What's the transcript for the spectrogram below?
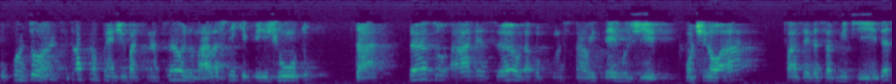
o quanto antes. Então, as campanhas de vacinação, Gilmar, elas têm que vir junto, tá? Tanto a adesão da população em termos de continuar fazendo essas medidas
